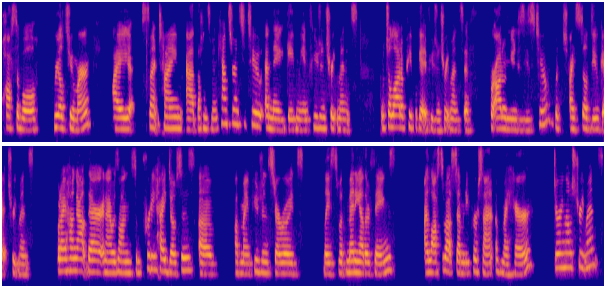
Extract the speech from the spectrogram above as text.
possible real tumor. I spent time at the Huntsman Cancer Institute and they gave me infusion treatments, which a lot of people get infusion treatments if for autoimmune disease too, which I still do get treatments. But I hung out there and I was on some pretty high doses of, of my infusion steroids laced with many other things. I lost about 70% of my hair during those treatments.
